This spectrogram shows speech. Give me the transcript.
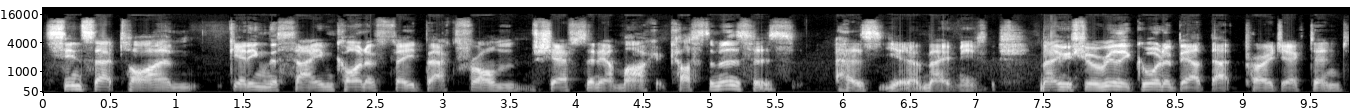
since that time, getting the same kind of feedback from chefs and our market customers has has you know made me made me feel really good about that project and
